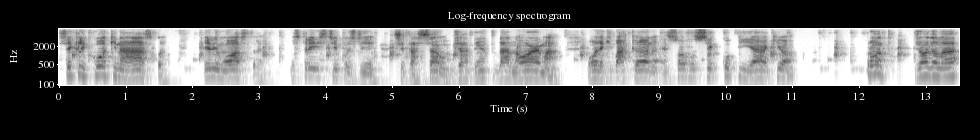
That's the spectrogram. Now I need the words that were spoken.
Você clicou aqui na aspa, ele mostra os três tipos de citação já dentro da norma. Olha que bacana, é só você copiar aqui, ó. Pronto, joga lá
